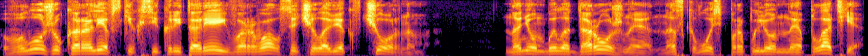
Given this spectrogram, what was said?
в ложу королевских секретарей ворвался человек в черном — на нем было дорожное, насквозь пропыленное платье,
